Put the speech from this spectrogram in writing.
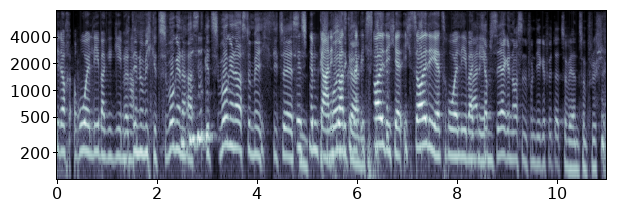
dir doch rohe Leber gegeben habe. Nachdem du mich gezwungen hast, gezwungen hast du mich, sie zu essen. Das stimmt gar nicht. Du hast gesagt, nicht. ich soll dich jetzt, ich soll dir jetzt rohe Leber Nein, geben. Ich habe sehr genossen, von dir gefüttert zu werden zum Frühstück.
